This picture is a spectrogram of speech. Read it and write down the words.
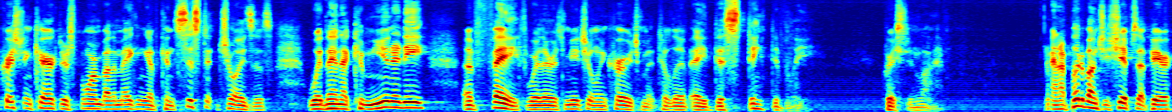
Christian character is formed by the making of consistent choices within a community of faith where there is mutual encouragement to live a distinctively Christian life. And I put a bunch of ships up here.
